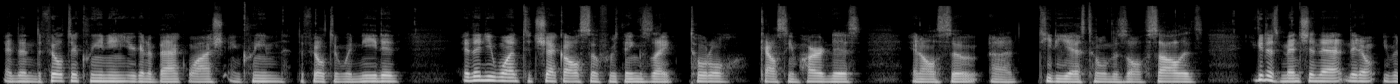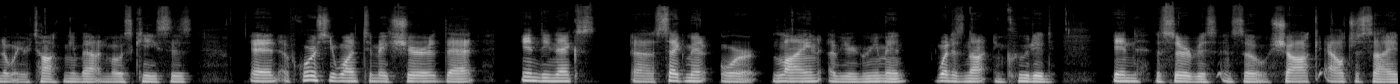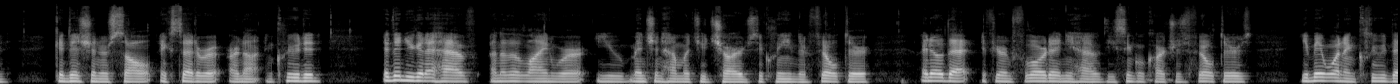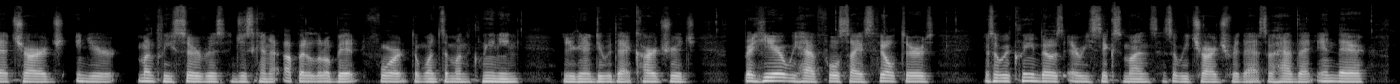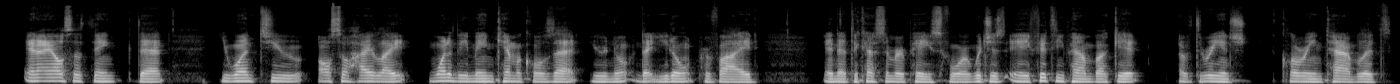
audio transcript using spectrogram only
And then the filter cleaning, you're going to backwash and clean the filter when needed. And then you want to check also for things like total calcium hardness and also uh, TDS, total dissolved solids. You can just mention that. They don't even know what you're talking about in most cases. And of course, you want to make sure that in the next uh, segment or line of your agreement, what is not included in the service. And so, shock, algicide, conditioner, salt, etc., are not included. And then you're going to have another line where you mention how much you charge to clean their filter. I know that if you're in Florida and you have these single cartridge filters, you may want to include that charge in your monthly service and just kind of up it a little bit for the once a month cleaning that you're going to do with that cartridge. But here we have full size filters. And so we clean those every six months. And so we charge for that. So have that in there. And I also think that you want to also highlight one of the main chemicals that you know that you don't provide and that the customer pays for, which is a 50 pound bucket of three inch chlorine tablets.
